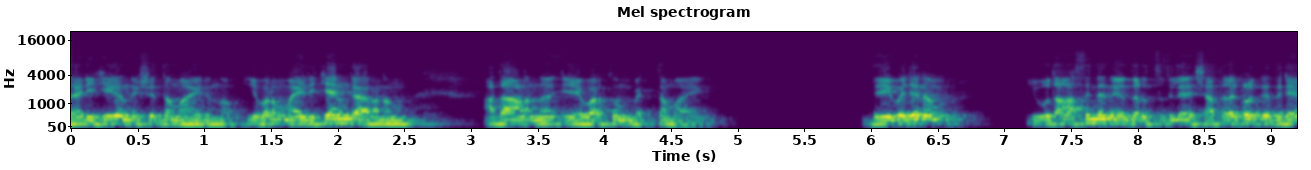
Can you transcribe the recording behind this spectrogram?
ധരിക്കുക നിഷിദ്ധമായിരുന്നു. ഇവർ മരിക്കാൻ കാരണം അതാണെന്ന് ഏവർക്കും വ്യക്തമായി. ദൈവജനം യൂദാസിന്റെ നേതൃത്വത്തിലെ ശത്രുക്കൾക്കെതിരെ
